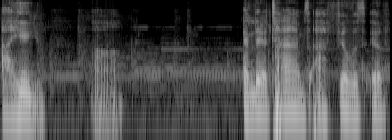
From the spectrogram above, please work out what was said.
I hear you. Uh, and there are times I feel as if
